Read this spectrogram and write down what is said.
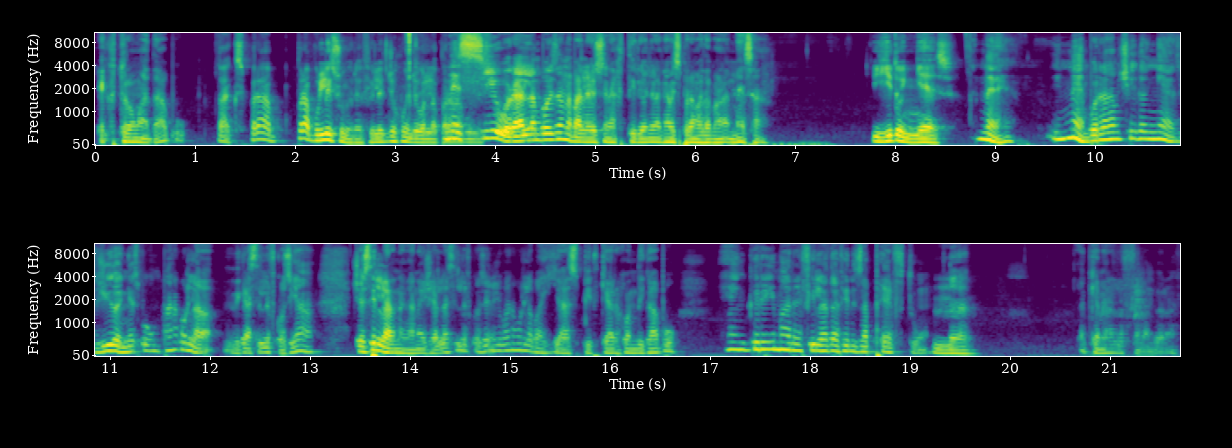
εκτρώματα που... Εντάξει, πρέπει να- πρέπει να πουλήσουμε ρε φίλε, δεν έχουμε και πολλά Ναι, πράγματα να πουλήσουμε. σίγουρα, αλλά μπορείς να αναπαλαιώσεις ένα κτίριο και να κάνεις πράγματα πα- μέσα. Οι γειτονιές. Ναι, ναι, μπορεί να κάνεις και γειτονιές. Οι γειτονιές που έχουν πάρα πολλά, ειδικά στη Λευκοσία, και στη Λάρνακα έχει, αλλά στη Λευκοσία έχει πάρα πολλά παγιά σπίτια αρχοντικά που είναι κρίμα ρε φίλε να τα αφήνεις να πέφτουν. Ναι. Θα πιάμε ένα άλλο θέμα τώρα.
